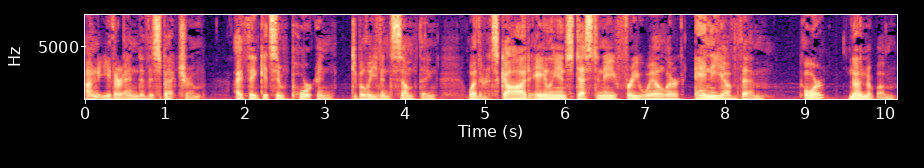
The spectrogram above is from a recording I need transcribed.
on either end of the spectrum. I think it's important to believe in something, whether it's God, aliens, destiny, free will, or any of them, or none of them.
